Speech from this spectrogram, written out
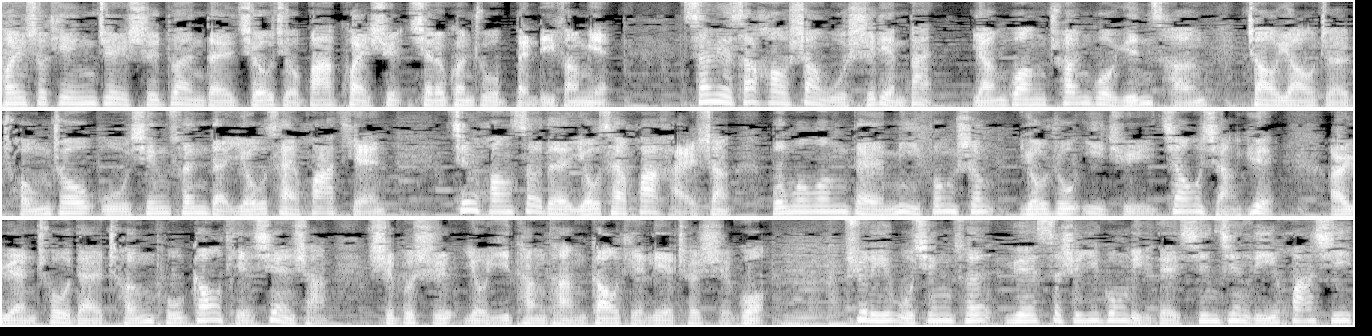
欢迎收听这时段的九九八快讯。先来关注本地方面。三月三号上午十点半，阳光穿过云层，照耀着崇州五星村的油菜花田。金黄色的油菜花海上，嗡嗡嗡的蜜蜂声犹如一曲交响乐；而远处的城蒲高铁线上，时不时有一趟趟高铁列车驶过。距离五星村约四十一公里的新津梨花溪，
